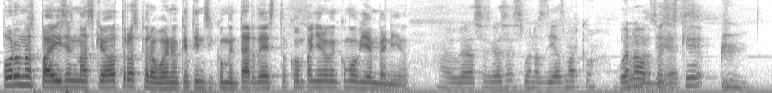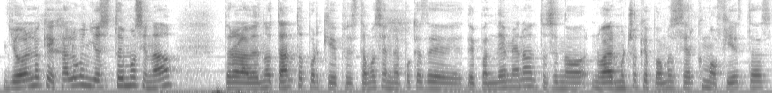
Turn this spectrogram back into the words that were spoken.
por unos países más que otros. Pero bueno, ¿qué tienes que comentar de esto, compañero? Ven como bienvenido. Ah, gracias, gracias. Buenos días, Marco. Bueno, Buenos pues días. es que yo en lo que Halloween yo sí estoy emocionado, pero a la vez no tanto porque pues estamos en épocas de, de pandemia, ¿no? Entonces no, no va a haber mucho que podamos hacer como fiestas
